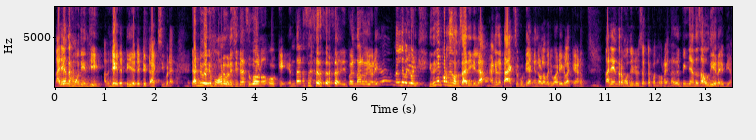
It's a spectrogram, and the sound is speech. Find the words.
നരേന്ദ്രമോദി എന്ത് ചെയ്യും? അതിന്റെ ഇരട്ടി ഇരട്ടി ടാക്സ് ഇവിടെ. രണ്ടുപേരും ഫോൺ വിളിച്ചിട്ട് സുഖമാണോ? ഓക്കെ എന്താണ് സർ? ഇപ്പൊ എന്താണ് പരിപാടി? നല്ല പരിപാടി. ഇതിനെക്കുറിച്ച് സംസാരിക്കില്ല. അങ്ങനെ ടാക്സ് കൂട്ടി അങ്ങനെയുള്ള പരിപാടികളൊക്കെയാണ്. നരേന്ദ്രമോദിയുടെ ഒരു സെറ്റപ്പ് എന്ന് പറയുന്നത്. പിന്നെ എന്താ? Saudi Arabia.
